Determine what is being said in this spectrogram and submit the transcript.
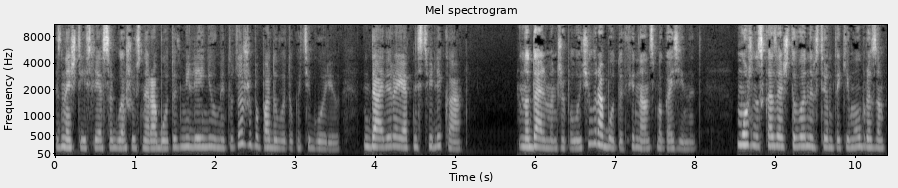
Значит, если я соглашусь на работу в Миллениуме, то тоже попаду в эту категорию. Да, вероятность велика. Но Дальман же получил работу в финанс-магазинет. Можно сказать, что Венерстрем таким образом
